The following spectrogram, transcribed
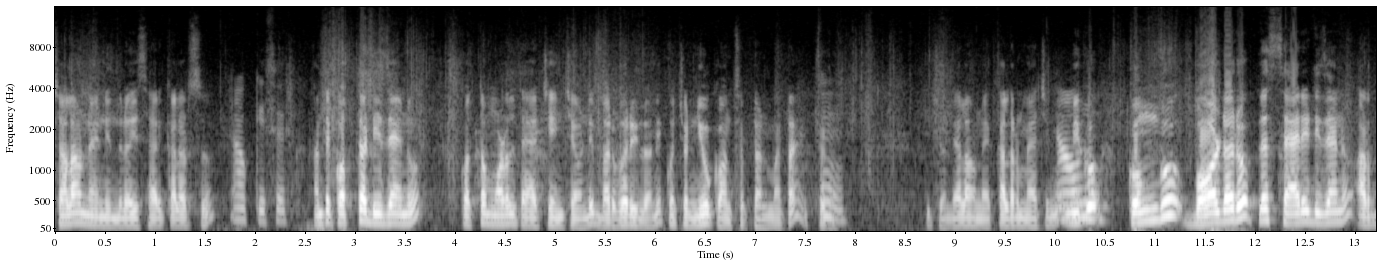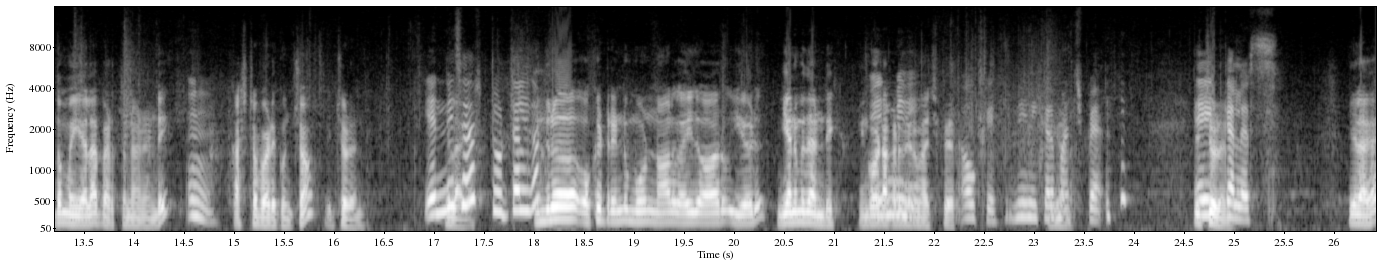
చాలా ఉన్నాయండి ఇందులో ఈసారి కలర్స్ ఓకే సార్. అంటే కొత్త డిజైన్ కొత్త మోడల్ తయారు చేయించామండి. బర్బరీలోని కొంచెం న్యూ కాన్సెప్ట్ అనమాట చూడండి. చూడండి ఎలా ఉన్నాయి. కలర్ మ్యాచింగ్ మీకు కొంగు బార్డర్ ప్లస్ శారీ డిజైన్ అర్థమయ్యేలా పెడుతున్నానండి. కష్టపడి కొంచెం. చూడండి. ఎన్ని సార్? టోటల్గా ఇందులో ఒకటి రెండు మూడు నాలుగు ఐదు ఆరు ఏడు ఎనిమిది అండి ఇంకోటి అక్కడ మీరు మర్చిపోయారు. ఓకే నేను ఇక్కడ మర్చిపోయాను. ఎయిట్. కలర్స్ ఇలాగా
